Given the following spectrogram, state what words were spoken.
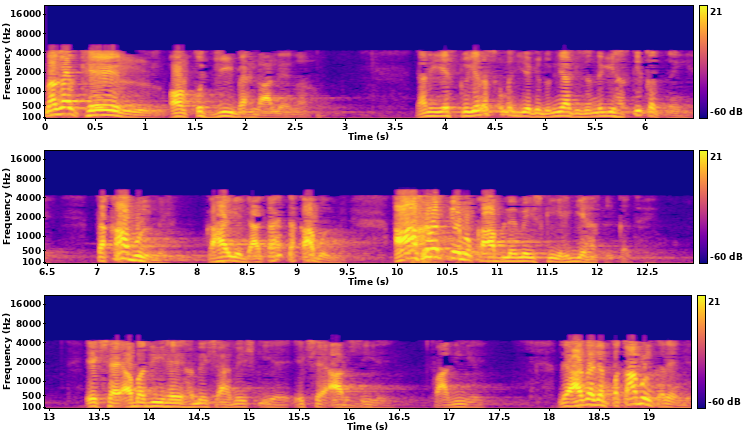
मगर खेल और कुछ जी बहला लेना। यानी इसको ये ना समझिए कि दुनिया की ज़िंदगी हकीकत नहीं है, तकाबुल में। कहा यह जाता है तकाबुल में। आखरत के मुकाबले में इसकी यही हकीकत है। एक शय अबदी है, हमेशा हमेश की है। एक शय आरजी है, फानी है। लिहाजा जब तकाबुल करेंगे।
